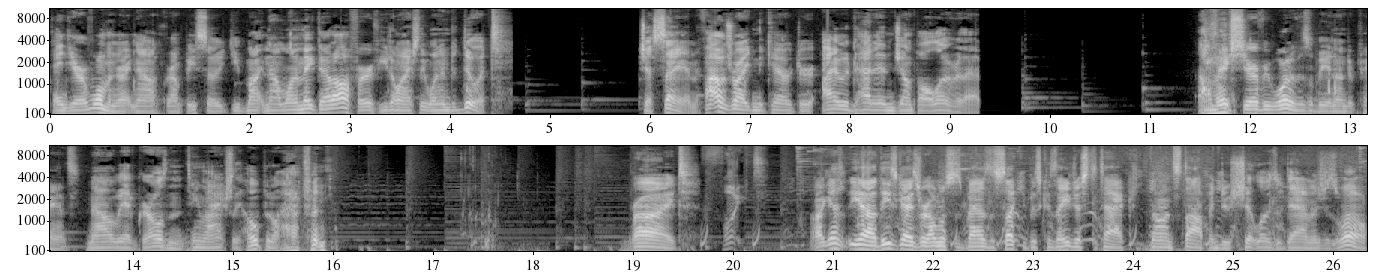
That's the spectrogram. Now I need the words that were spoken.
And you're a woman right now, Grumpy, so you might not want to make that offer if you don't actually want him to do it. Just saying, if I was writing the character, I would have had him jump all over that. I'll make sure every one of us will be in underpants. Now that we have girls in the team, I actually hope it'll happen. right. Fight. I guess, yeah, these guys are almost as bad as the succubus because they just attack non-stop and do shitloads of damage as well.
